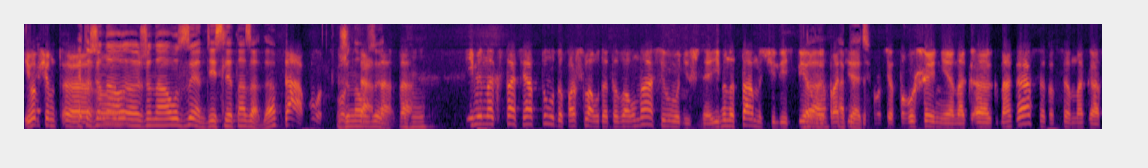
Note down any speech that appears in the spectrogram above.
И, в общем э, Это жена, жена Узен 10 лет назад, да? Да, вот. Жена вот, Узен. Да, да, угу. Именно, кстати, оттуда пошла вот эта волна сегодняшняя. Именно там начались первые да, протесты опять. против повышения на, на газ, это цен на газ.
